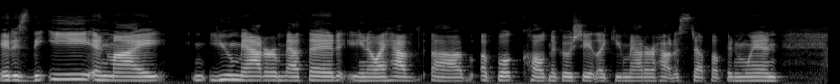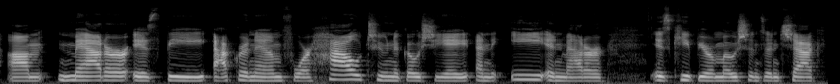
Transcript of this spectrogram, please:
It is the E in my you matter method. You know, I have uh, a book called Negotiate Like You Matter How to Step Up and Win. Um, matter is the acronym for how to negotiate, and the E in matter is keep your emotions in check.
